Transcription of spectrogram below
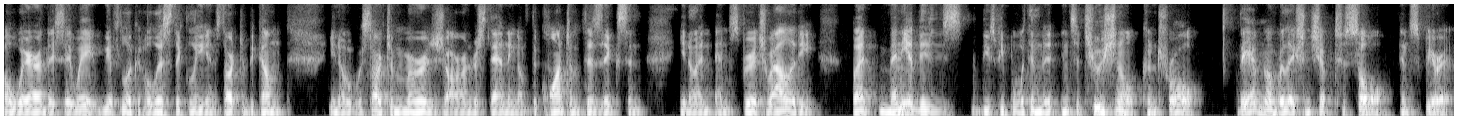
aware. And they say, wait, we have to look at holistically and start to become, you know, start to merge our understanding of the quantum physics and, you know, and, and spirituality. But many of these, these people within the institutional control, they have no relationship to soul and spirit.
